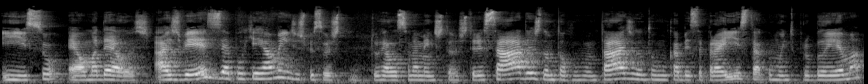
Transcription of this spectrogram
E isso é uma delas. Às vezes é porque realmente as pessoas do relacionamento estão estressadas, não estão com vontade, não estão com cabeça para isso, tá com muito problema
